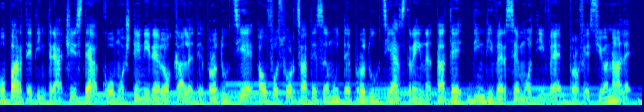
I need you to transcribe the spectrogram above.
O parte dintre acestea, cu o moștenire locală de producție, au fost forțate să mute producția în străinătate din diverse motive profesionale.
